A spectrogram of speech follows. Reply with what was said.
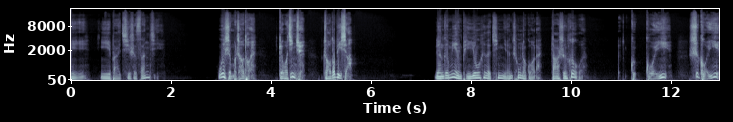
第一百七十三集，为什么撤退？给我进去，找到陛下！两个面皮黝黑的青年冲了过来，大声喝问：“诡诡异，是诡异！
